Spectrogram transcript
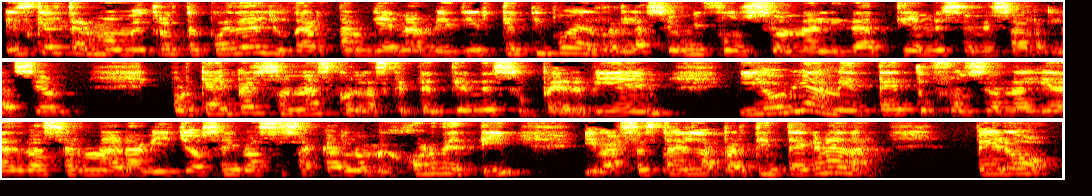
es que el termómetro te puede ayudar también a medir qué tipo de relación y funcionalidad tienes en esa relación. Porque hay personas con las que te entiendes súper bien y obviamente tu funcionalidad va a ser maravillosa y vas a sacar lo mejor de ti y vas a estar en la parte integrada. Pero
